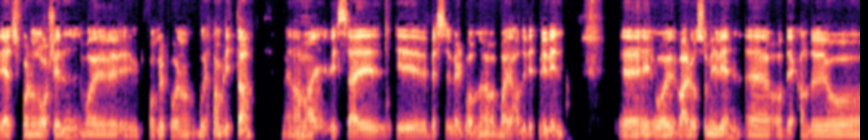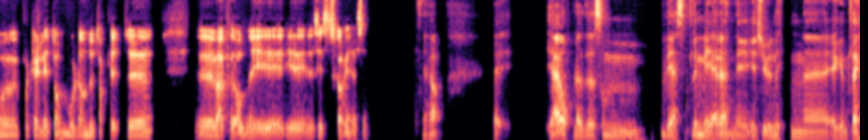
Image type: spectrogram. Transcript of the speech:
Race for noen år siden. Hvor folk lurte på hvor han var blitt av. Men han var mhm. vist seg i beste velgående og bare hadde litt mye vind. I år var det også mye vind, og det kan du jo fortelle litt om. Hvordan du taklet værforholdene i, i siste Skagen-racet. Ja. Jeg opplevde det som vesentlig mer enn i 2019, eh, egentlig.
